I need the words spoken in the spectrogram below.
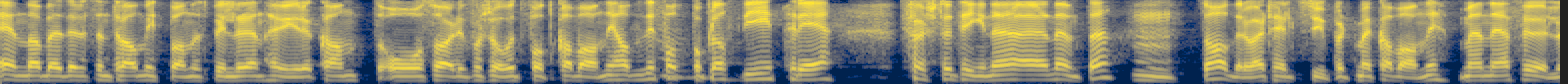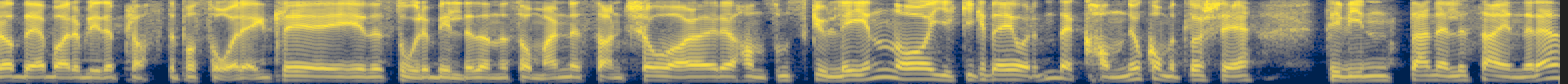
enda bedre sentral midtbanespiller, en høyrekant, og så har de for så vidt fått Kavani. Hadde de fått på plass de tre første tingene jeg nevnte, mm. så hadde det vært helt supert med Kavani, men jeg føler at det bare blir et plaster på såret, egentlig, i det store bildet denne sommeren. Sancho var han som skulle inn, og gikk ikke det i orden. Det kan jo komme til å skje til vinteren eller seinere,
